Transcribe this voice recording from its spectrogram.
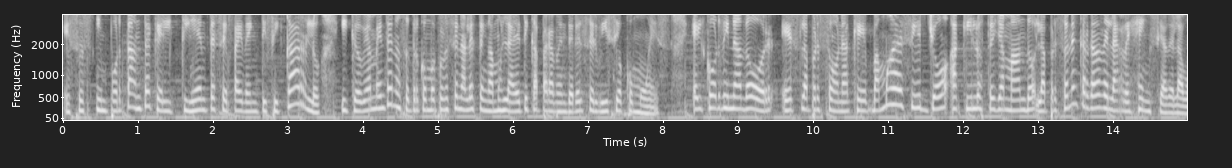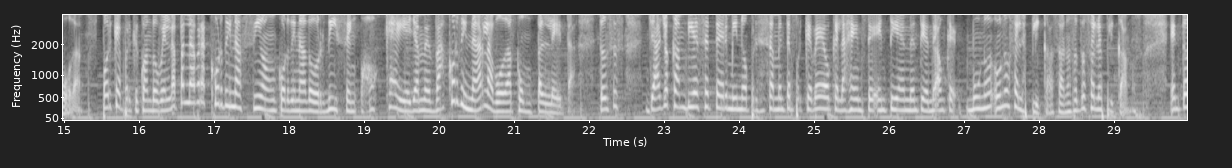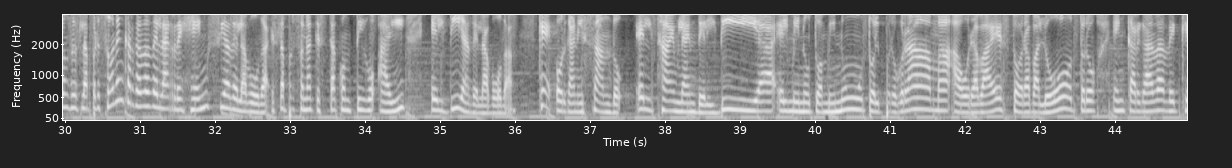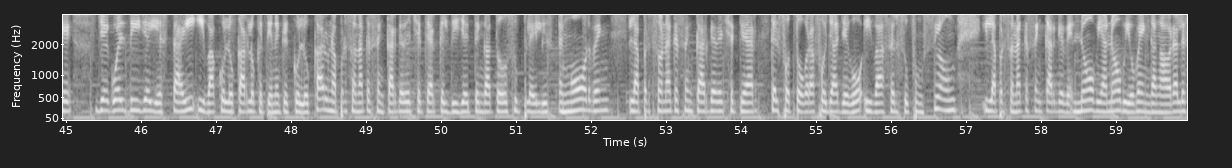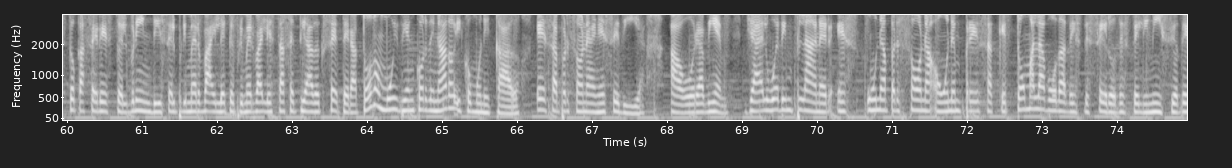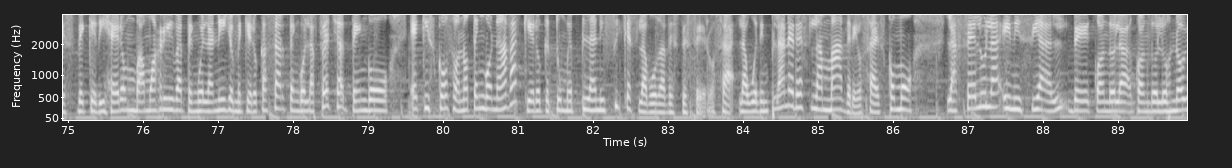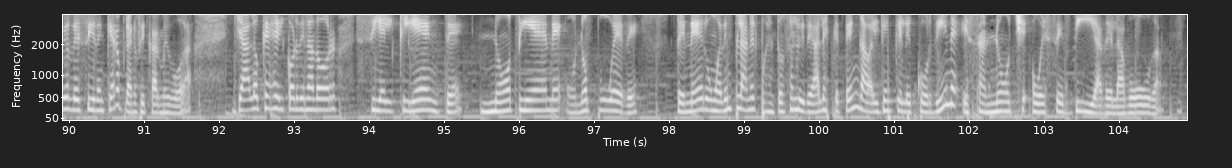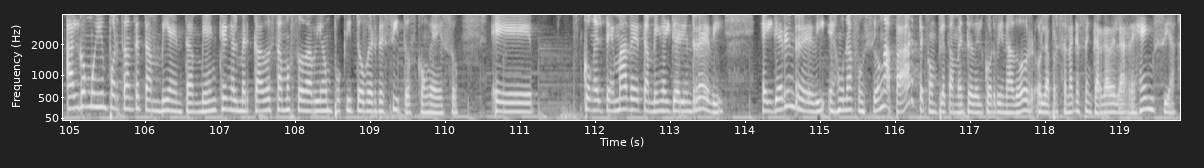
Eso es importante que el cliente sepa identificarlo y que obviamente nosotros como profesionales tengamos la ética para vender el servicio como es. El coordinador es la persona que, vamos a decir, yo aquí lo estoy llamando la persona encargada de la regencia de la boda. ¿Por qué? Porque cuando ven la palabra coordinación, coordinador, dicen, ok, ella me va a coordinar la boda completa. Entonces ya yo cambié ese término precisamente porque veo que la gente entiende, entiende, aunque uno, uno se lo explica, o sea, nosotros se lo explicamos. Entonces, la persona encargada de la regencia de la boda es la persona que está contigo ahí el día de la boda, que organizando el timeline del día, el minuto a minuto, el programa, ahora va esto, ahora va lo otro, encargada de que llegó el DJ y está ahí y va a colocar lo que tiene que colocar, una persona que se encargue de chequear que el DJ tenga todo su playlist en orden, la persona que se encargue de chequear que el fotógrafo ya llegó y va a hacer su función y la persona que se encargue de novia, novio, vengan ahora les toca hacer esto, el brindis, el primer baile, que el primer baile está seteado, etcétera. Todo muy bien coordinado y comunicado. Esa persona en ese día. Ahora bien, ya el wedding planner es una persona o una empresa que toma la boda desde cero, desde el inicio, desde que dijeron vamos arriba, tengo el anillo, me quiero casar, tengo la fecha, tengo X cosa o no tengo nada, quiero que tú me planifiques la boda desde cero. O sea, la wedding planner es la madre, o sea, es como la célula inicial de cuando, la, cuando los novios deciden quiero planificar mi boda. Ya lo que es el coordinador, si el cliente no tiene o no puede tener un wedding planner, pues entonces lo ideal es que tenga alguien que le coordine esa noche o ese día de la boda. Algo muy importante también, también que en el mercado estamos todavía un poquito verdecitos con eso, eh, con el tema de también el getting ready. El Getting Ready es una función aparte completamente del coordinador o la persona que se encarga de la regencia.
